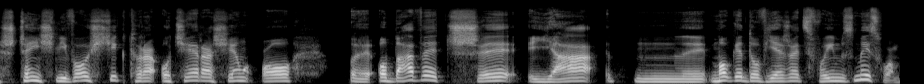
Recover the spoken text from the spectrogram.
szczęśliwości, która ociera się o obawę, czy ja mogę dowierzać swoim zmysłom,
